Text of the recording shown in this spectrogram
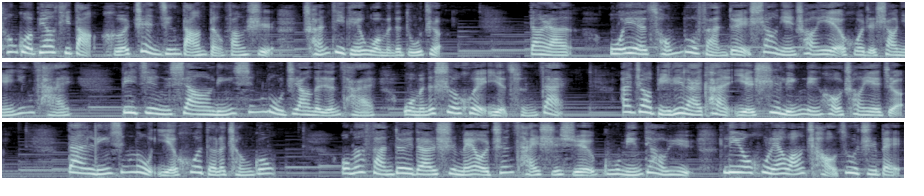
通过标题党和震惊党等方式传递给我们的读者。当然，我也从不反对少年创业或者少年英才，毕竟像林星路这样的人才，我们的社会也存在。按照比例来看，也是零零后创业者，但林心路也获得了成功。我们反对的是没有真才实学、沽名钓誉、利用互联网炒作之辈。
